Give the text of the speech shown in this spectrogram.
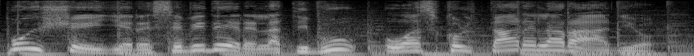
puoi scegliere se vedere la TV o ascoltare la radio.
